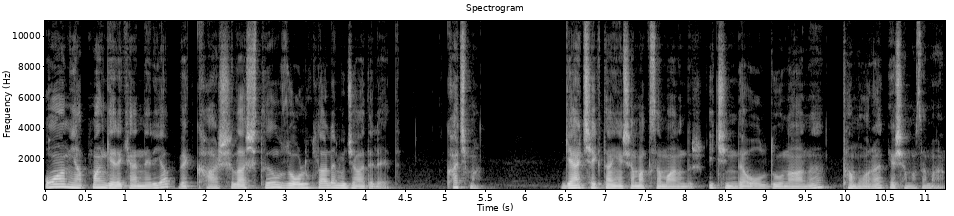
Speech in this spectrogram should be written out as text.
O an yapman gerekenleri yap ve karşılaştığın zorluklarla mücadele et. Kaçma. Gerçekten yaşamak zamanıdır. İçinde olduğun anı tam olarak yaşama zamanı.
